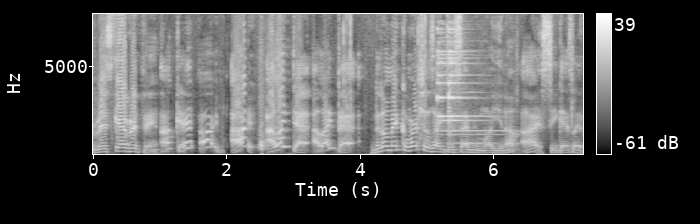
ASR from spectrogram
Risk everything. Okay, all right, all right. I like that. I like that. They don't make commercials like this anymore, you know? All right, see you guys later.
